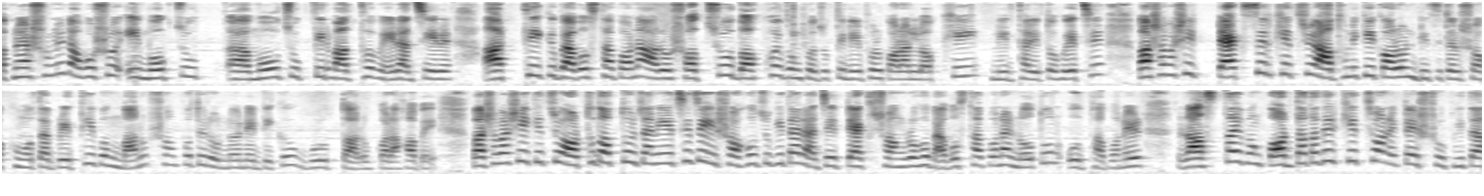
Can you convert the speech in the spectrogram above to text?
আপনারা শুনলেন অবশ্য এই মৌ চুক্তির মাধ্যমে রাজ্যের আর্থিক ব্যবস্থাপনা আরও স্বচ্ছ, দক্ষ এবং প্রযুক্তি নির্ভর করার লক্ষ্যে নির্ধারিত হয়েছে। পাশাপাশি ট্যাক্সের ক্ষেত্রে আধুনিকীকরণ, ডিজিটাল সক্ষমতা বৃদ্ধি এবং মানব সম্পদের উন্নয়নের দিকেও গুরুত্ব আরোপ করা হবে। পাশাপাশি এক্ষেত্রে অর্থ দপ্তর জানিয়েছে যে এই সহযোগিতা রাজ্যের ট্যাক্স সংগ্রহ ব্যবস্থাপনায় নতুন উদ্ভাবনের রাস্তা এবং করদাতাদের ক্ষেত্রে অনেকটাই সুবিধা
